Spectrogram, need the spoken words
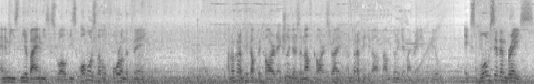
enemies, nearby enemies as well. He's almost level 4 on the thing. I'm not gonna pick up the card. Actually, there's enough cards, right? I'm gonna pick it up. I'm gonna get my Radiant Field. Explosive Embrace.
